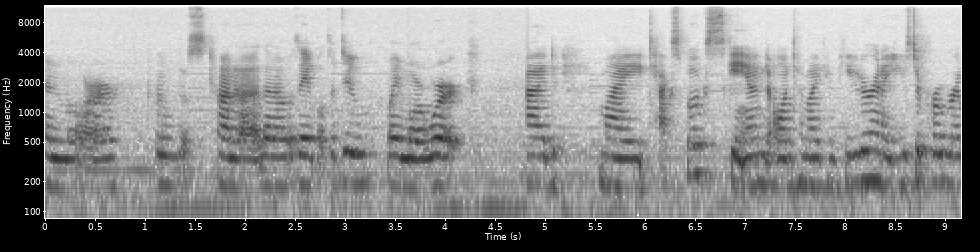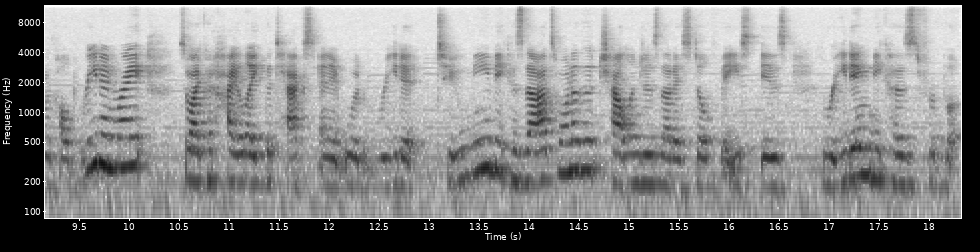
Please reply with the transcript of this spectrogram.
and more and just kind of then I was able to do way more work. I had my textbooks scanned onto my computer and I used a program called Read and Write so I could highlight the text and it would read it to me because that's one of the challenges that I still face is reading because for the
